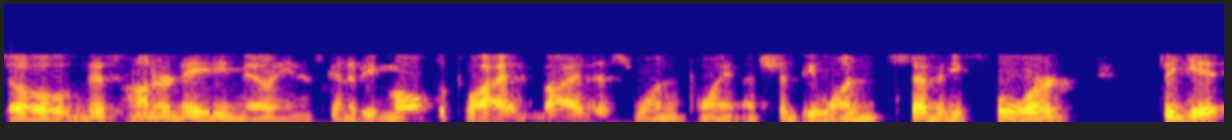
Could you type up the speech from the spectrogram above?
So this 180 million is going to be multiplied by this one point that should be 174 to get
